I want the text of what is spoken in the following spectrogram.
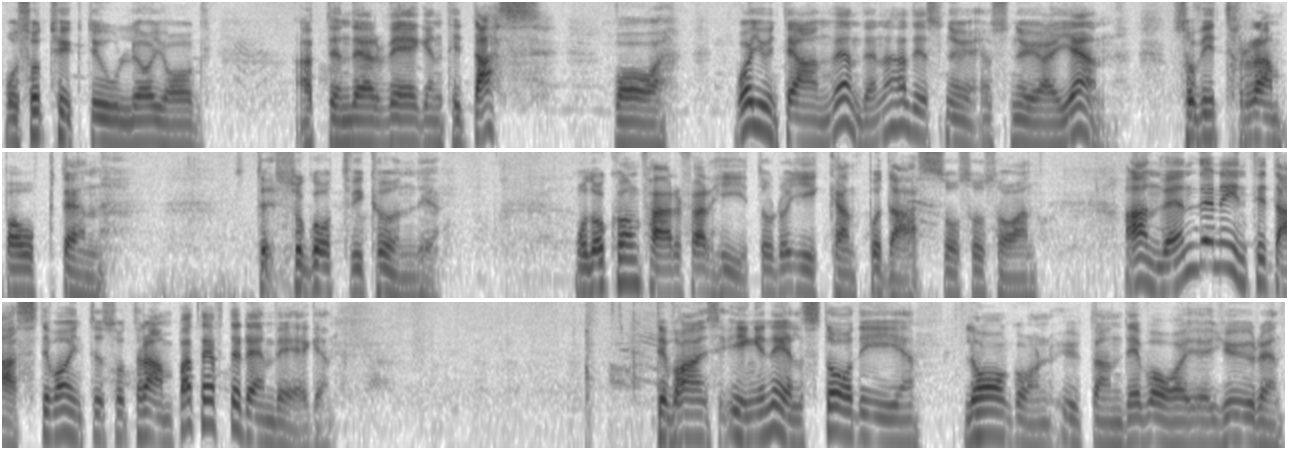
Och så tyckte Olle och jag att den där vägen till dass var, var ju inte använd. Den hade snö, snöat igen. Så vi trampade upp den så gott vi kunde. Och då kom farfar hit och då gick han på dass och så sa han Använde ni inte dass? Det var inte så trampat efter den vägen. Det var ingen eldstad i lagorn utan det var eh, djuren.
